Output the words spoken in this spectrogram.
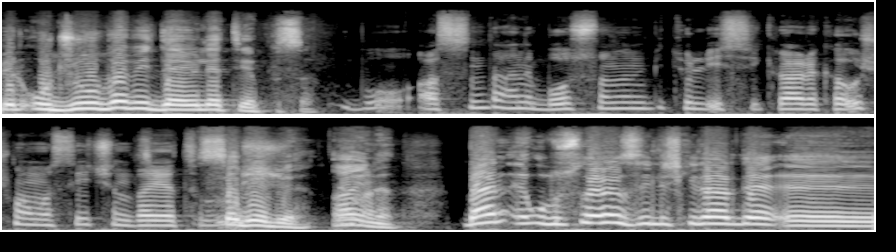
bir ucube bir devlet yapısı. Bu aslında hani Bosna'nın bir türlü istikrara kavuşmaması için dayatılmış. Sebebi. Aynen. Mi? Ben e, uluslararası ilişkilerde e,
